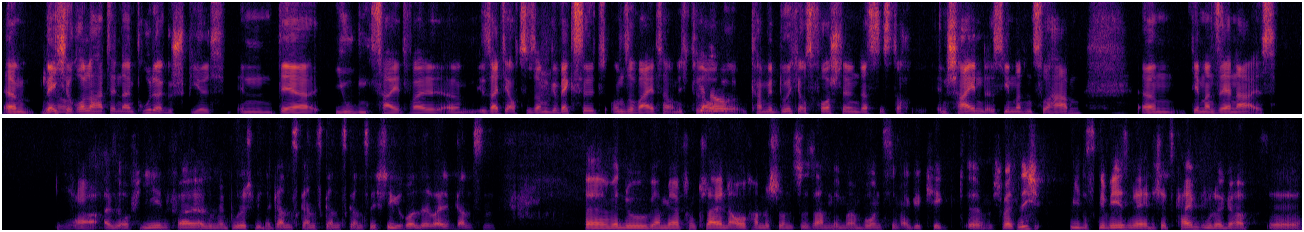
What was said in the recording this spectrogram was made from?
Ähm, genau. Welche Rolle hat denn dein Bruder gespielt in der Jugendzeit? Weil ähm, ihr seid ja auch zusammen gewechselt und so weiter. Und ich glaube, genau. kann mir durchaus vorstellen, dass es doch entscheidend ist, jemanden zu haben, ähm, dem man sehr nah ist. Ja, also auf jeden Fall. Also mein Bruder spielt eine ganz, ganz, ganz, ganz wichtige Rolle bei dem ganzen äh, wenn du, wir haben ja von klein auf, haben wir schon zusammen immer im Wohnzimmer gekickt. Ähm, ich weiß nicht, wie das gewesen wäre, hätte ich jetzt keinen Bruder gehabt, äh,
